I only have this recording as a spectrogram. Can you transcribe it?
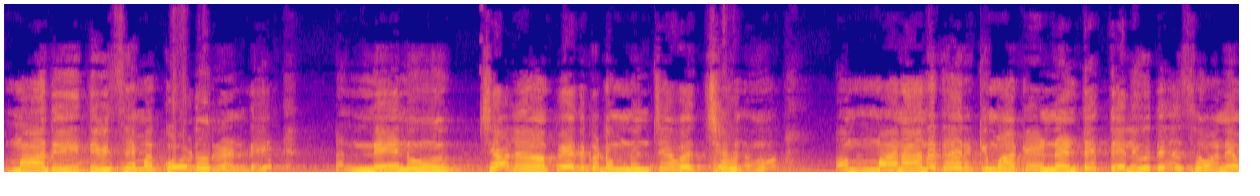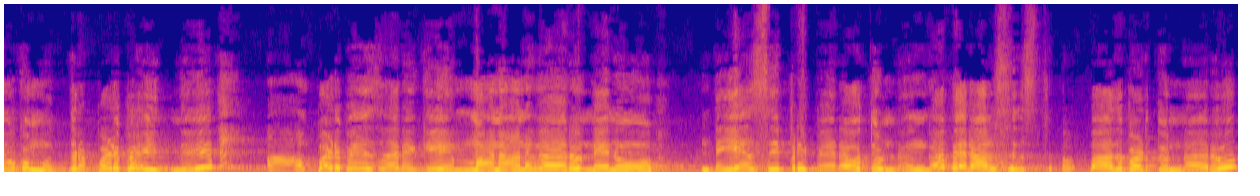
మాది దివిసీమ కోడూరు అండి. నేను చాలా పేద కుటుంబం నుంచే వచ్చాను. మా నాన్నగారికి మాకేంటంటే తెలుగుదేశం అనే ఒక ముద్ర పడిపోయింది. ఆ పడిపోయేసరికి మా నాన్నగారు నేను డిఎస్సి ప్రిపేర్ అవుతుండగా పెరాలసిస్తో బాధపడుతున్నారు.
